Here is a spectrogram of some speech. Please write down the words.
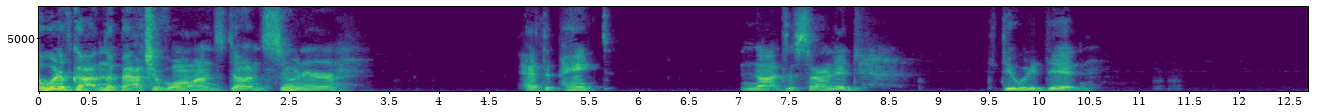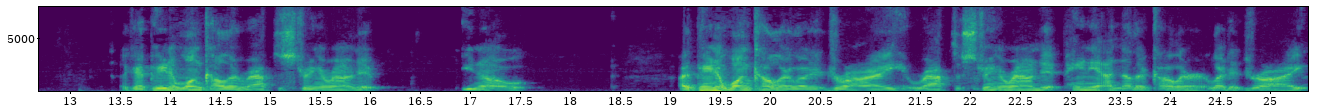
would have gotten the batch of wands done sooner had the paint not decided to do what it did. Like I painted one color, wrapped a string around it, you know. I painted one color, let it dry, wrapped a string around it, painted another color, let it dry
